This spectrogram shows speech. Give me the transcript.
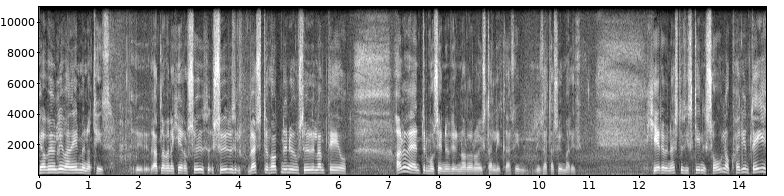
Já, við hefum lifað einmunna tíð, allavega hér á söður, söður vesturhóttninu og söðurlandi og alveg endurum og sinnum fyrir norðan og austan líka því þetta sumarið. Hér hefur næstu því skinni sól á hverjum degi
